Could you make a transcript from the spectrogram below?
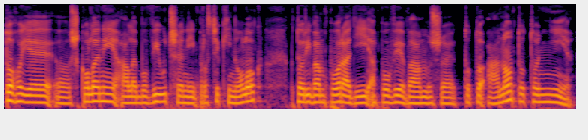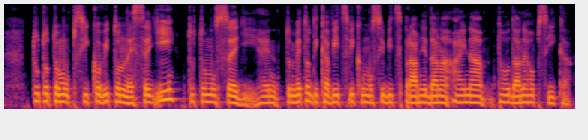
toho je e, školený alebo vyučený proste kinolog, ktorý vám poradí a povie vám, že toto áno, toto nie tuto tomu psíkovi to nesedí, toto mu sedí. Hej. Metodika výcviku musí byť správne daná aj na toho daného psíka.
